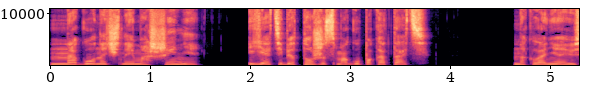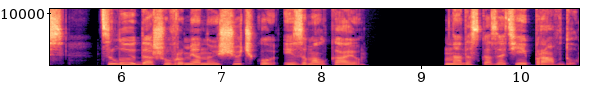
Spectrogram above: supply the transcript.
На гоночной машине я тебя тоже смогу покатать. Наклоняюсь, целую Дашу в румяную щечку и замолкаю. Надо сказать ей правду.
